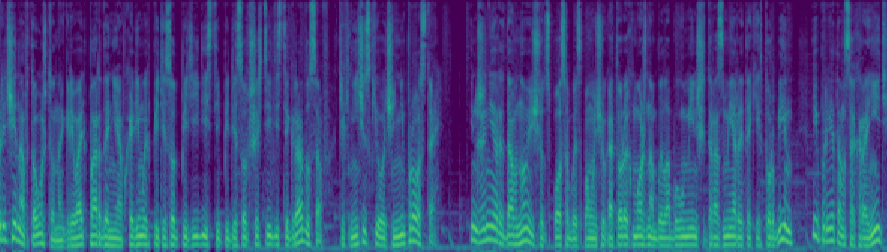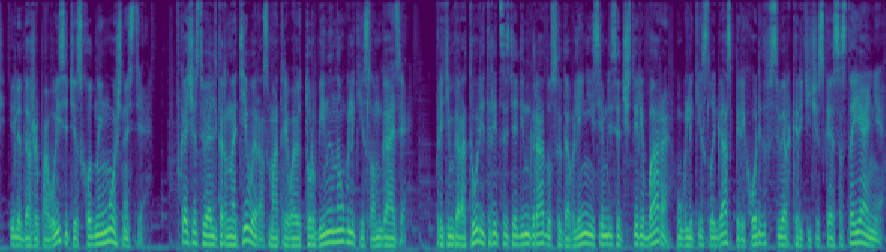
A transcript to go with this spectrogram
Причина в том, что нагревать пар до необходимых 550-560 градусов технически очень непросто. Инженеры давно ищут способы, с помощью которых можно было бы уменьшить размеры таких турбин и при этом сохранить или даже повысить исходные мощности. В качестве альтернативы рассматривают турбины на углекислом газе. При температуре 31 градус и давлении 74 бара углекислый газ переходит в сверхкритическое состояние.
